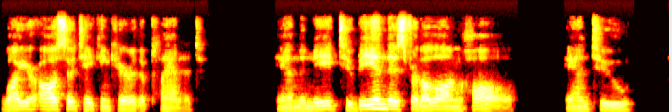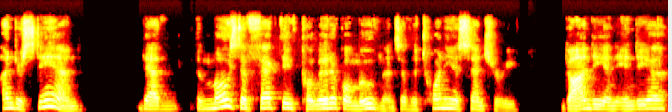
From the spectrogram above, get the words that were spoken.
while you're also taking care of the planet and the need to be in this for the long haul and to understand that the most effective political movements of the 20th century, Gandhi in India,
